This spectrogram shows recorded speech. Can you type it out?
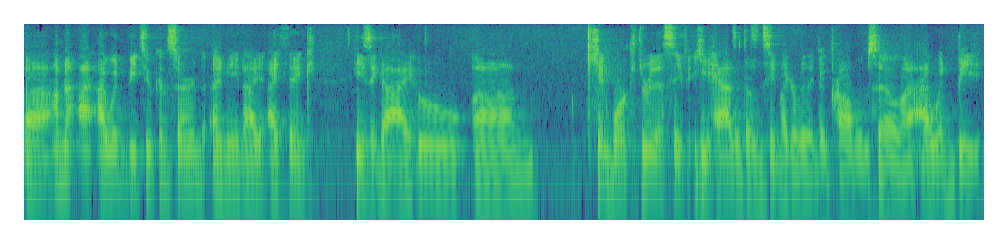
Uh, I'm not. I, I, wouldn't be too concerned. I mean, I, I think he's a guy who um, can work through this. If he has, it doesn't seem like a really big problem. So I, I wouldn't be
